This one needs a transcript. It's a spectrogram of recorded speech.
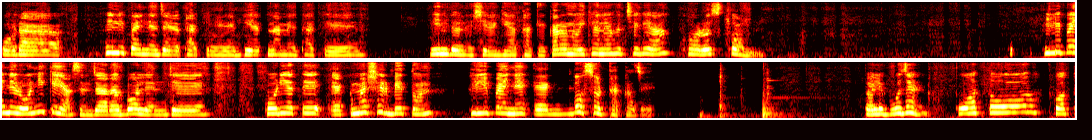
ওরা ফিলিপাইনে যায় থাকে, ভিয়েতনামে থাকে, ইন্দোনেশিয়া গিয়া থাকে। কারণ ওইখানে হচ্ছে গিয়া খরচ কম। ফিলিপাইনের অনেকেই আছেন যারা বলেন যে কোরিয়াতে এক মাসের বেতন ফিলিপাইনে এক বছর থাকা যায়। তাহলে বুঝেন কত কত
